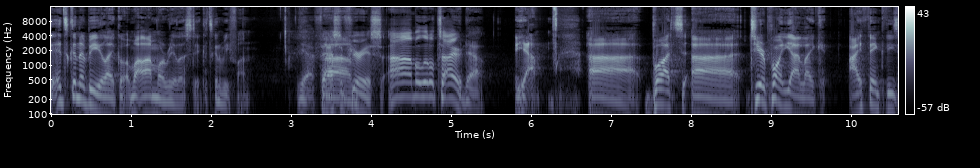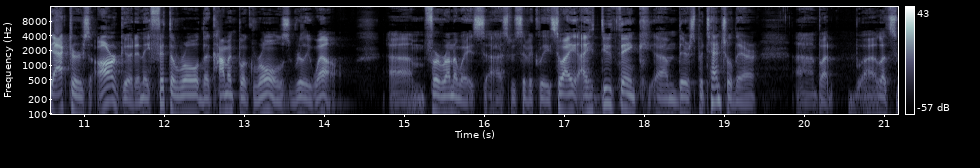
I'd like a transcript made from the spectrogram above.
it's going to be like a lot more realistic. It's going to be fun. Yeah, Fast um, and Furious. I'm a little tired now. Yeah. Uh, but uh, to your point, yeah, like I think these actors are good and they fit the role, the comic book roles really well um, for Runaways uh, specifically. So I, I do think um, there's potential there. Uh, but uh, let's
